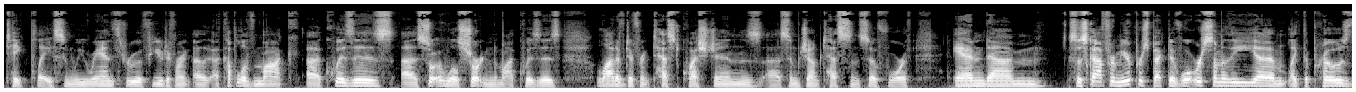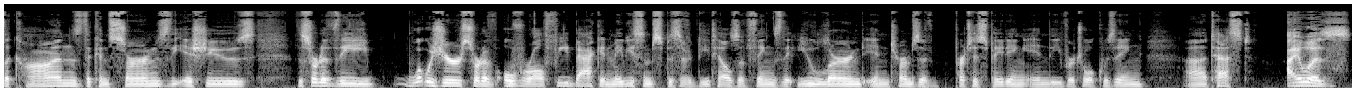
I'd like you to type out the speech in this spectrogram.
take place? And we ran through a few different uh, a couple of mock uh, quizzes uh, sort well shortened mock quizzes a lot of different test questions uh, some jump tests and so forth. And um, so Scott from your perspective what were some of the um, like the pros the cons the concerns the issues the sort of the what was your sort of overall feedback and maybe some specific details of things that you learned in terms of participating in the virtual quizzing uh, test? I was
